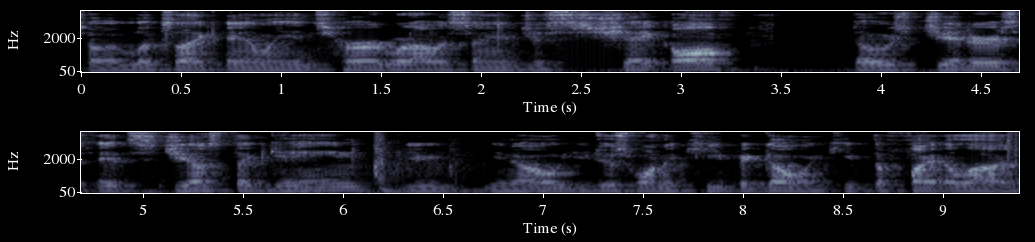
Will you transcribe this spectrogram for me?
So it looks like aliens heard what I was saying. Just shake off those jitters. It's just a game. You you know, you just want to keep it going, keep the fight alive.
